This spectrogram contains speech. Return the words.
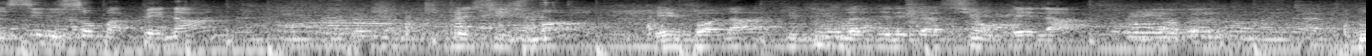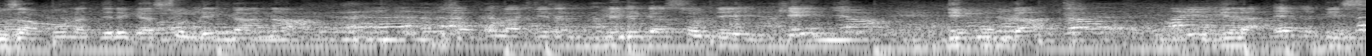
Ici, nous sommes à Penang, précisément. Et voilà que toute la délégation est là. Nous avons la délégation de Ghana, nous avons la dé- délégation de Kenya, de Ouganda et de la RDC,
